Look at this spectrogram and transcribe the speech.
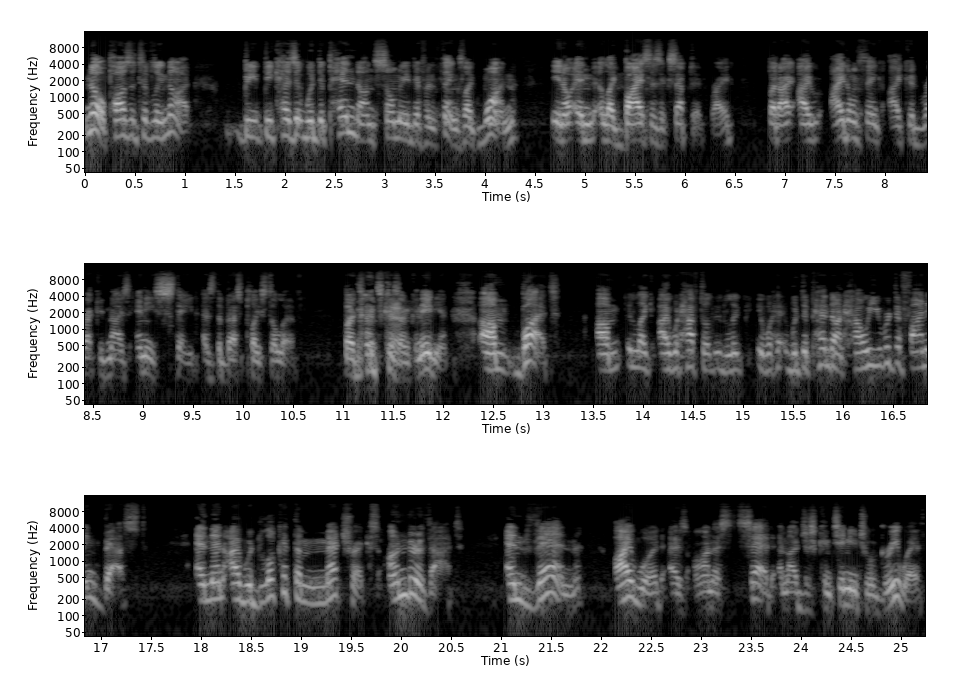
No, positively not. Be, because it would depend on so many different things. Like one, you know, and like bias is accepted, right? But I, I, I don't think I could recognize any state as the best place to live. But that's because. I'm Canadian. Um, but um, like I would have to, like, it would, it would depend on how you were defining best, and then I would look at the metrics under that, and then I would, as Honest said, and I just continue to agree with,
